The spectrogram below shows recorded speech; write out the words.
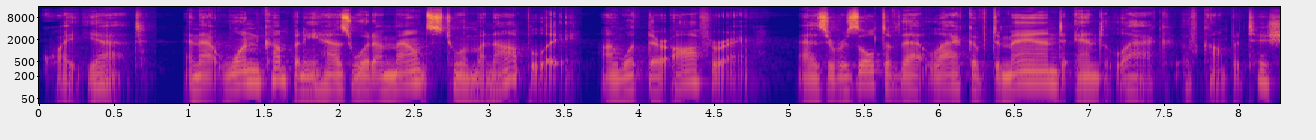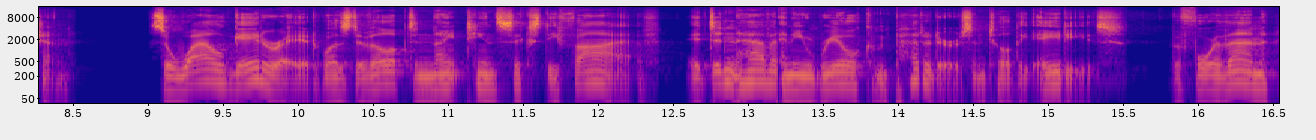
quite yet and that one company has what amounts to a monopoly on what they're offering, as a result of that lack of demand and lack of competition. So while Gatorade was developed in 1965, it didn't have any real competitors until the 80s. Before then,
